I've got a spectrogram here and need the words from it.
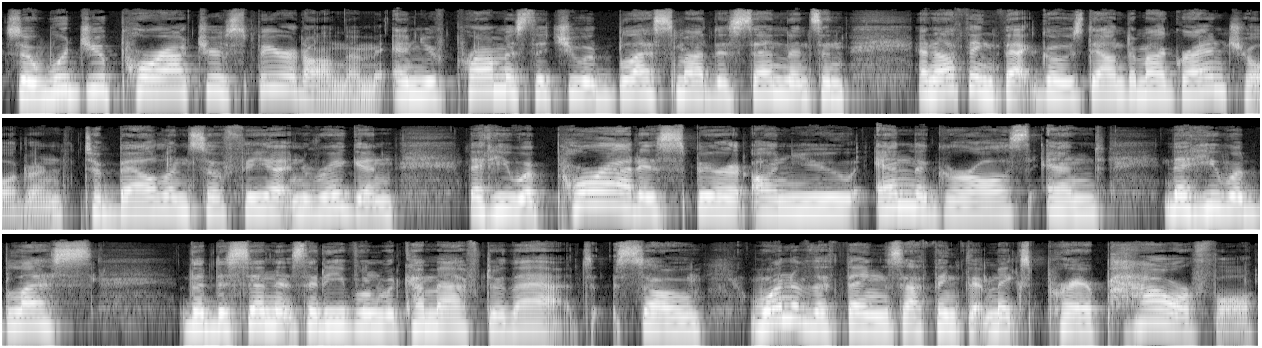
So would you pour out your Spirit on them? And you've promised that you would bless my descendants. And, and I think that goes down to my grandchildren, to Belle and Sophia and Rig That he would pour out his spirit on you and the girls, and that he would bless the descendants that even would come after that. So, one of the things I think that makes prayer powerful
